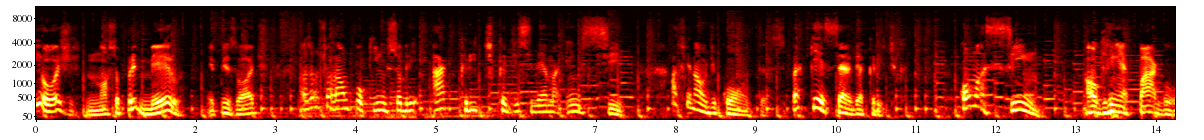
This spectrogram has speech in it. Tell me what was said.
E hoje, no nosso primeiro episódio, nós vamos falar um pouquinho sobre a crítica de cinema em si. Afinal de contas, para que serve a crítica? Como assim alguém é pago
